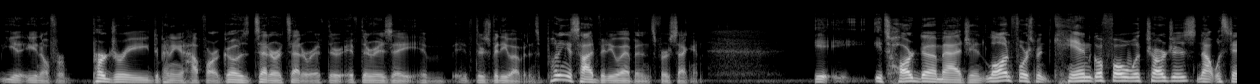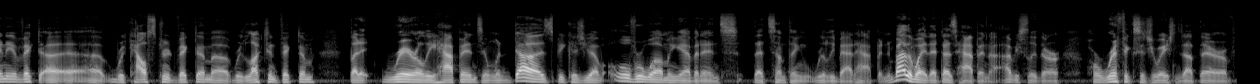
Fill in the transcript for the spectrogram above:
you, you know, for perjury, depending on how far it goes, et cetera, et cetera. If there if there is a if, if there's video evidence, putting aside video evidence for a second, it, it's hard to imagine. Law enforcement can go forward with charges, notwithstanding a, victim, a, a recalcitrant victim, a reluctant victim, but it rarely happens. And when it does, because you have overwhelming evidence that something really bad happened. And by the way, that does happen. Obviously, there are horrific situations out there of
